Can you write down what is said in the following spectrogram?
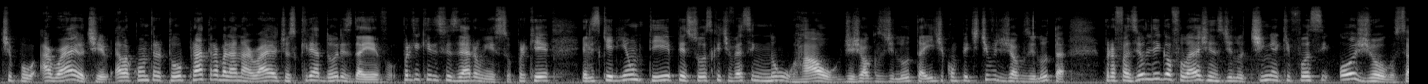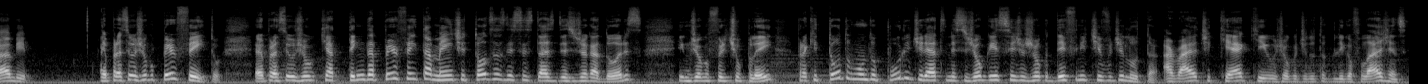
Tipo, a Riot, ela contratou para trabalhar na Riot os criadores da Evo. Por que, que eles fizeram isso? Porque eles queriam ter pessoas que tivessem know-how de jogos de luta e de competitivo de jogos de luta para fazer o League of Legends de lutinha que fosse o jogo, sabe? É para ser o jogo perfeito. É para ser o jogo que atenda perfeitamente todas as necessidades desses jogadores em um jogo free to play, para que todo mundo pule direto nesse jogo e esse seja o jogo definitivo de luta. A Riot quer que o jogo de luta do League of Legends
